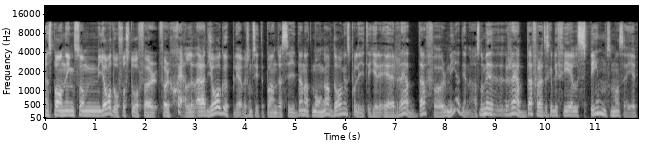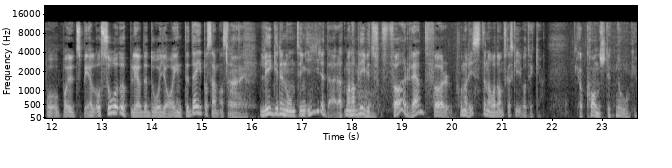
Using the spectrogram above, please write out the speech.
En spaning som jag då får stå för, för själv är att jag upplever, som sitter på andra sidan, att många av dagens politiker är rädda för medierna. Alltså de är rädda för att det ska bli fel spin, som man säger, på, på utspel. Och så upplevde då jag inte dig på samma sätt. Nej. Ligger det någonting i det där? Att man har blivit för rädd för journalisterna och vad de ska skriva och tycka? Ja, konstigt nog,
